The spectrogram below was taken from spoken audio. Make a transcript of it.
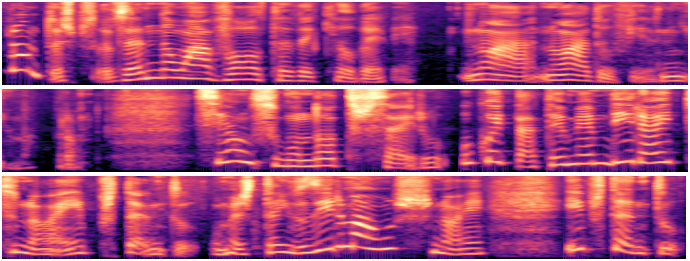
pronto, as pessoas andam à volta daquele bebê. Não há, não há dúvida nenhuma. Pronto. Se é um segundo ou terceiro, o coitado tem o mesmo direito, não é? Portanto, mas tem os irmãos, não é? E portanto,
